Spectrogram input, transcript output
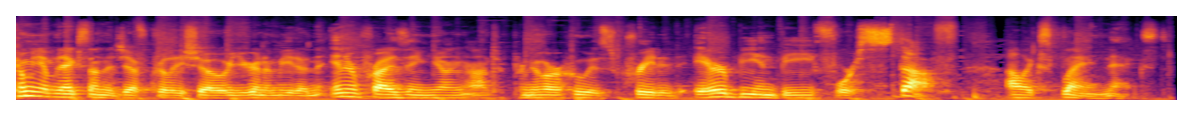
Coming up next on the Jeff Crilley Show, you're going to meet an enterprising young entrepreneur who has created Airbnb for stuff. I'll explain next.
